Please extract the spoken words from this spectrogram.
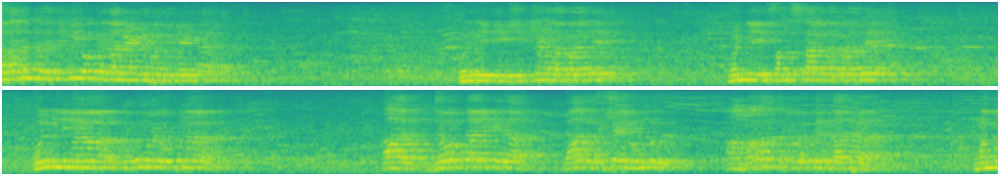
ಸ್ವಾತಂತ್ರ್ಯ ತಿಕ್ಕಿ ಹೋಗದಾನ ಎಂದು ಬಂದು ಕೇಳಿದ. ಒಂಜಿ ಶಿಕ್ಷಣದ ಕೊರತೆ ಒಂಜಿ ಸಂಸ್ಕಾರದ ಕೊರತೆ ಒಂಜಿ ನಮ್ಮ ಕುಟುಂಬದ ಉಪನ ಆ ಜವಾಬ್ದಾರಿಕೆದ ದಾದ ವಿಷಯ ಉಂಟು. ಆ ಮಾತ ಕೊರತೆ ದಾತ್ರ ನಮ್ಮ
